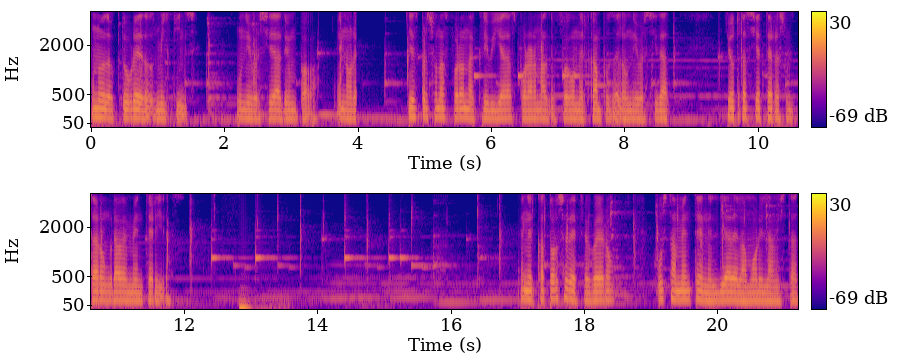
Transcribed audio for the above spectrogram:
1 de octubre de 2015, Universidad de Umpaba, en Oregon. Diez personas fueron acribilladas por armas de fuego en el campus de la universidad y otras siete resultaron gravemente heridas. En el 14 de febrero, justamente en el Día del Amor y la Amistad.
